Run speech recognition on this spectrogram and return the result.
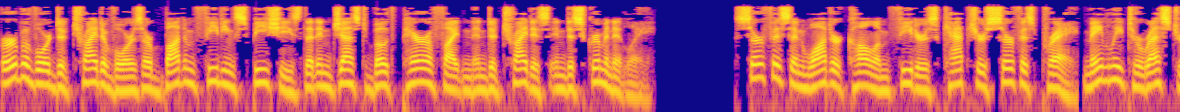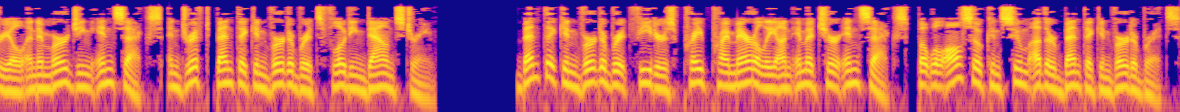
Herbivore detritivores are bottom-feeding species that ingest both periphyton and detritus indiscriminately. Surface and water column feeders capture surface prey mainly terrestrial and emerging insects and drift benthic invertebrates floating downstream. Benthic invertebrate feeders prey primarily on immature insects, but will also consume other benthic invertebrates.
